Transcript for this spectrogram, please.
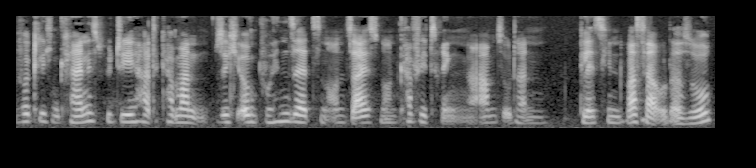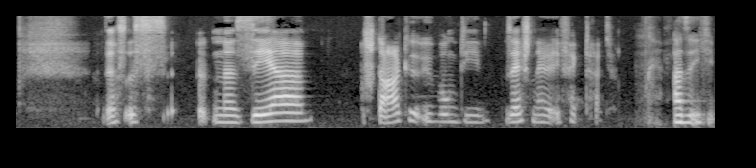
wirklich ein kleines Budget hat, kann man sich irgendwo hinsetzen und sei es nur einen Kaffee trinken abends oder ein Gläschen Wasser oder so. Das ist eine sehr starke Übung, die sehr schnell Effekt hat. Also ich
